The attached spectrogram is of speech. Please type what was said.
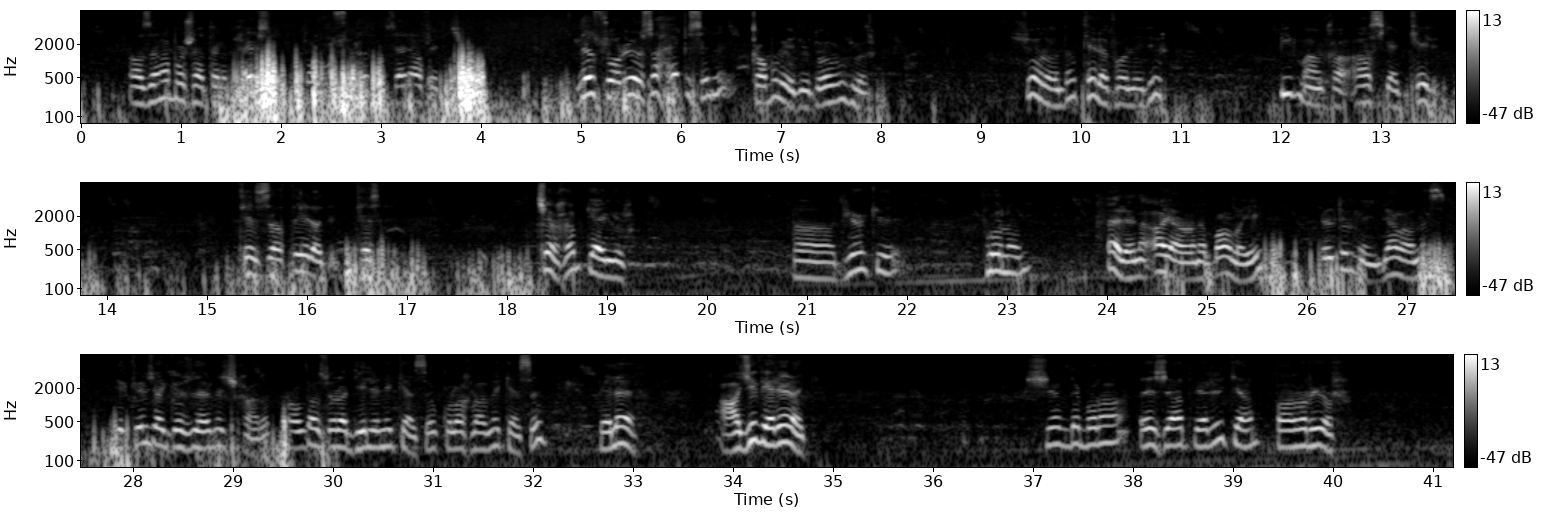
ağzına boşaltırım. Her doğrusunu seni affedeceğim. Ne soruyorsa hepsini kabul ediyor, doğru diyor. Sonra da telefon ediyor. Bir manka asker te, tezatıyla tez, çıkıp geliyor. Ha, diyor ki bunun elini ayağını bağlayın, öldürmeyin. Yalanız ilk önce gözlerini çıkarın. Ondan sonra dilini kesin, kulaklarını kesin. Böyle acı vererek Şimdi buna eşyat verirken bağırıyor.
